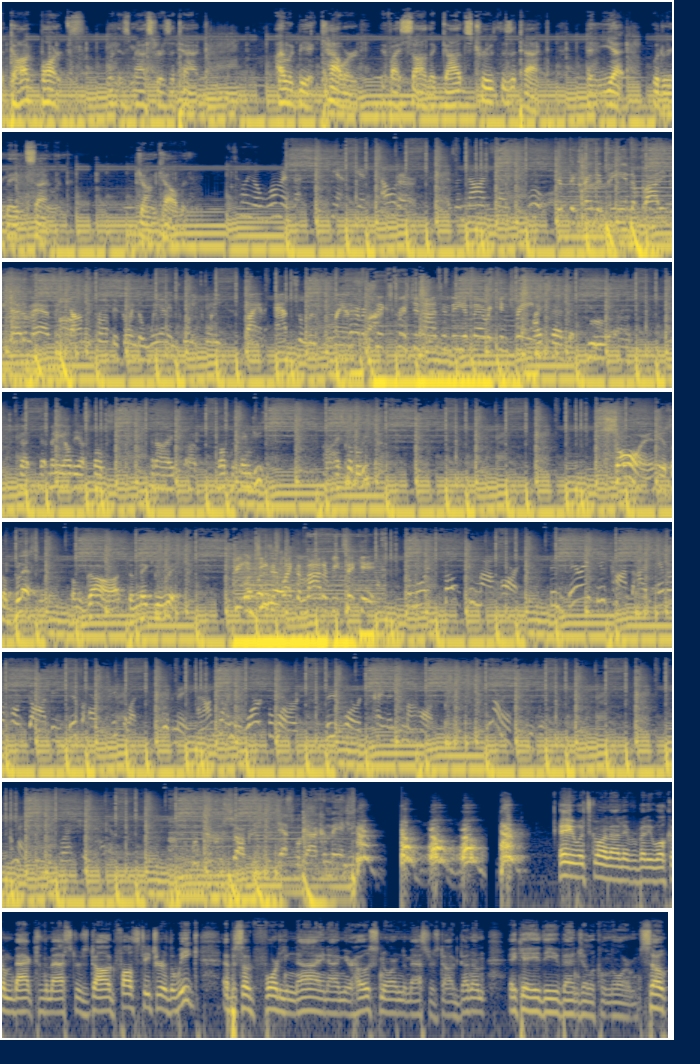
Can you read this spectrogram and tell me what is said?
A dog barks when his master is attacked. I would be a coward if I saw that God's truth is attacked and yet would remain silent. John Calvin. Telling a woman that she can't be an elder is a nonsense rule. If they claim to be in the body, we let them have it. Donald Trump is going to win in 2020 by an absolute landslide. Heretics Christianizing the American dream. I said that you, uh, that, that many LDS folks and I uh, love the same Jesus. Uh, I still believe that. Sowing is a blessing from God to make you rich. Treating Jesus like a lottery ticket. The Lord spoke to my heart. Then very few times I've ever heard God be this articulate with me. And I'm telling you word for word, these words came into my heart. I'm not asking you with I'm asking you to brush your hair. We'll sharply. That's what God commanded. Hey, what's going on, everybody? Welcome back to the Master's Dog False Teacher of the Week, episode 49. I'm your host, Norm, the Master's Dog Dunham, aka the Evangelical Norm. So,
